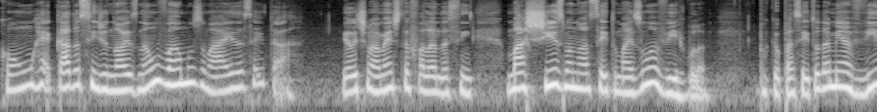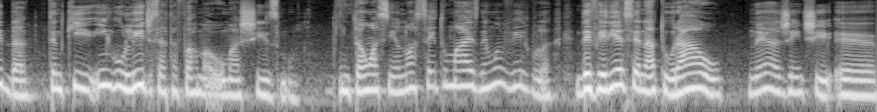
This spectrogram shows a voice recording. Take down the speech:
com um recado assim de nós não vamos mais aceitar. Eu ultimamente estou falando assim, machismo eu não aceito mais uma vírgula, porque eu passei toda a minha vida tendo que engolir de certa forma o machismo. Então assim, eu não aceito mais nenhuma vírgula. Deveria ser natural, né, a gente é,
